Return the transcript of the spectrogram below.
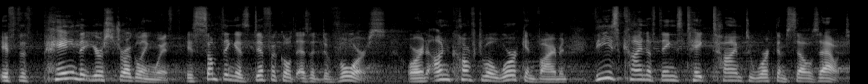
if the pain that you're struggling with is something as difficult as a divorce or an uncomfortable work environment, these kind of things take time to work themselves out.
